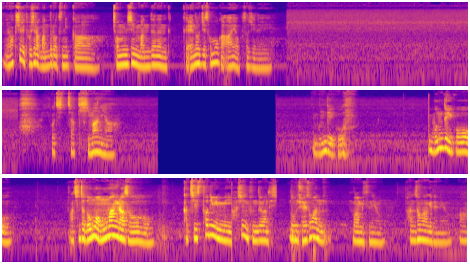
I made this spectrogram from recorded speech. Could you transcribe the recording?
네, 확실히 도시락 만들어 두니까 점심 만드는 그 에너지 소모가 아예 없어지네. 하, 이거 진짜 기만이야. 뭔데 이거? 뭔데 이거? 아 진짜 너무 엉망이라서 같이 스터디 밋밋 하시는 분들한테 너무 죄송한 마음이 드네요. 반성하게 되네요. 아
